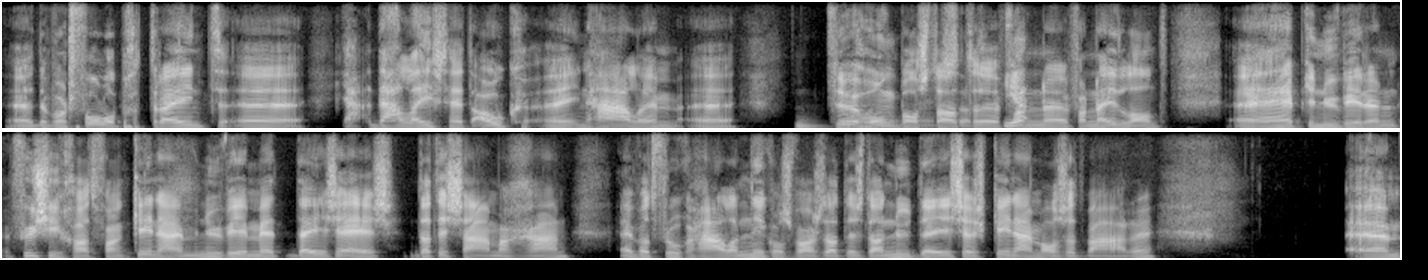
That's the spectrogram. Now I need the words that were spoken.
Er wordt volop getraind. Ja, daar leeft het ook. In Haarlem, de honkbalstad eh, Ja. van, eh, van Nederland, eh, heb je nu weer een fusie gehad van Kinheim, nu weer met DSS. Dat is samengegaan. Hè, wat vroeger Haarlem Nikkels was, dat is dan nu DSS Kinheim als het ware. Ehm,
